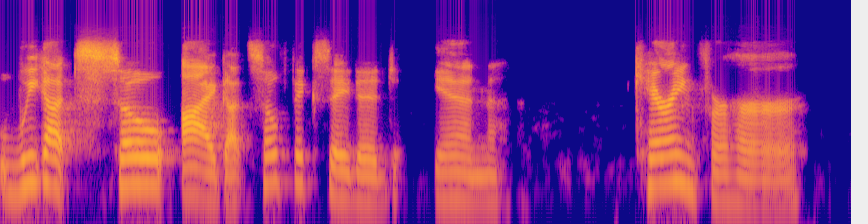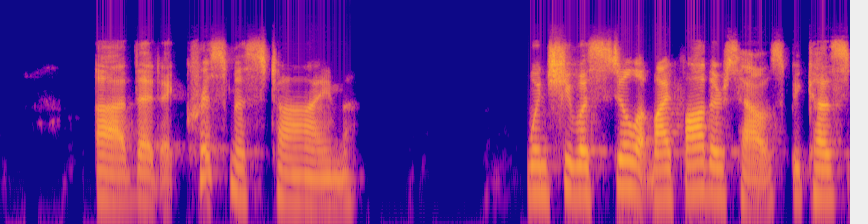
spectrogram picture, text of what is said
we got so I got so fixated in caring for her uh, that at Christmas time, when she was still at my father's house, because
